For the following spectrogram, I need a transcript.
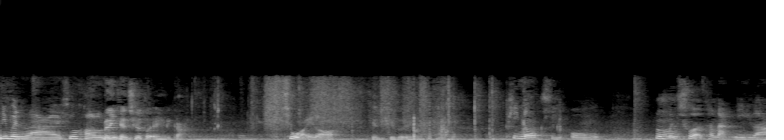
นี่เป็นลายเสื้อเขาไม่ได้เขียนชื่อตัวเองดีกว่าสวยเหรอ เขียนชื่อตัวเองครับพี่โนคิโอหนูมันสวยขนาดนี้ล่ะ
